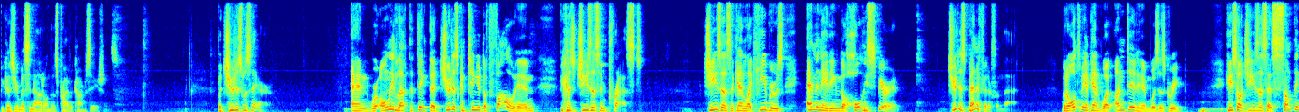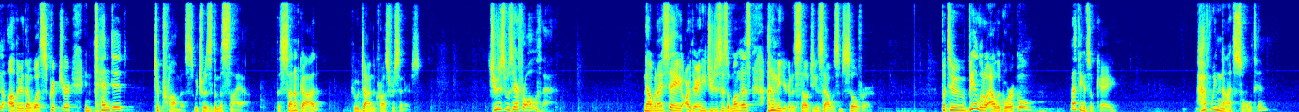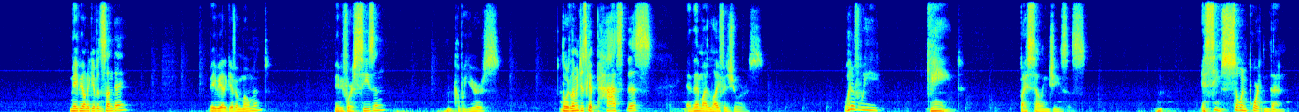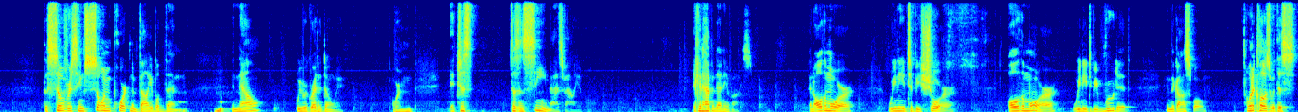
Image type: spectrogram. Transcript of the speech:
because you're missing out on those private conversations. But Judas was there. And we're only left to think that Judas continued to follow him because Jesus impressed. Jesus, again, like Hebrews, emanating the Holy Spirit. Judas benefited from that. But ultimately, again, what undid him was his greed. He saw Jesus as something other than what Scripture intended to promise, which was the Messiah, the Son of God who would die on the cross for sinners. Judas was there for all of that. Now, when I say, are there any Judases among us? I don't mean you're going to sell Jesus out with some silver. But to be a little allegorical, I think it's okay. Have we not sold him? Maybe on a given Sunday? Maybe at a given moment? Maybe for a season? A couple years? Lord, let me just get past this, and then my life is yours. What have we gained by selling Jesus? It seems so important then. The silver seems so important and valuable then. And now we regret it, don't we? Or it just doesn't seem as valuable. It can happen to any of us. And all the more we need to be sure, all the more we need to be rooted in the gospel. I want to close with this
